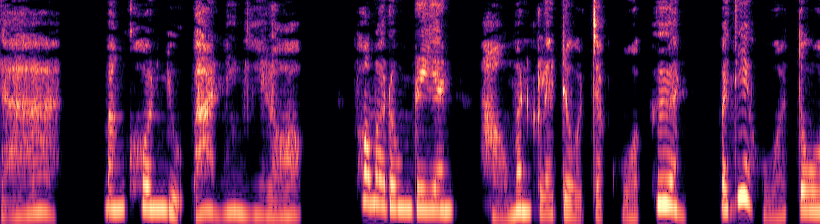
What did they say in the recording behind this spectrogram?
จ้า บางคนอยู่บ้านไม่มีหรอกพอมาโรงเรียนเหามันกระโดดจากหัวเพื่อน ไปที่หัวตัว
